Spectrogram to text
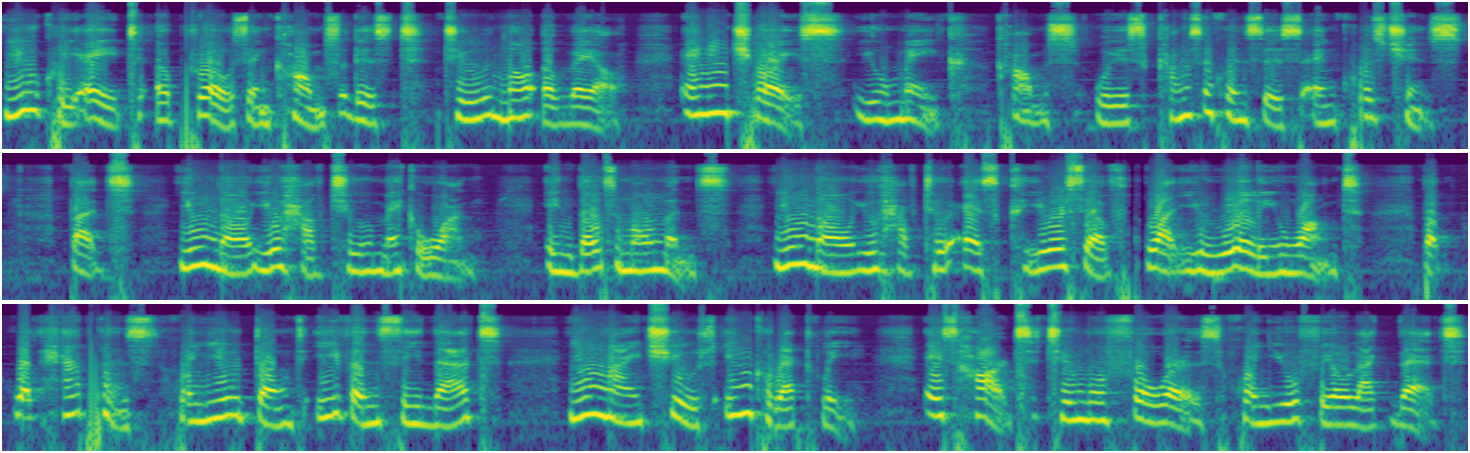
You create a pros and cons list to no avail. Any choice you make comes with consequences and questions, but you know you have to make one. In those moments, you know you have to ask yourself what you really want. But what happens when you don't even see that? You might choose incorrectly. It's hard to move forward when you feel like that.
